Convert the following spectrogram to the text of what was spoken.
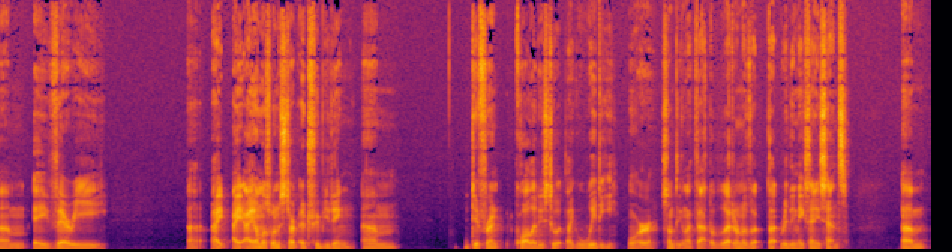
um, a very I, I, almost want to start attributing um, different qualities to it like witty or something like that although i don't know if that, that really makes any sense um,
